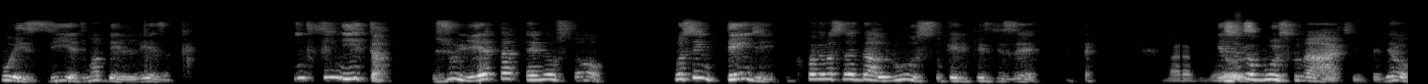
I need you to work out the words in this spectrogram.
poesia, de uma beleza infinita. Julieta é meu sol. Você entende com a velocidade da luz o que ele quis dizer? Maravilhoso. Isso que eu busco na arte, entendeu?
